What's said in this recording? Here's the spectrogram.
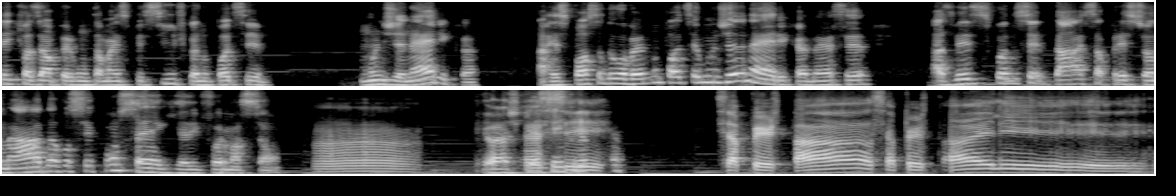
tem que fazer uma pergunta mais específica, não pode ser muito genérica. A resposta do governo não pode ser muito genérica, né? Você, às vezes, quando você dá essa pressionada, você consegue a informação. Ah, eu acho que é, é sempre... se, se apertar, se apertar, ele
